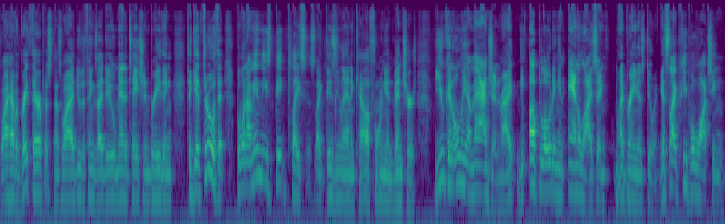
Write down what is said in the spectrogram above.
That's why I have a great therapist. That's why I do the things I do meditation, breathing to get through with it. But when I'm in these big places like Disneyland and California Adventures, you can only imagine, right? The uploading and analyzing my brain is doing. It's like people watching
